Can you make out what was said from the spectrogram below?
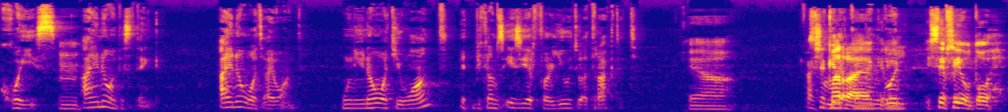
كويس. I know this thing. I know what I want. When you know what you want it becomes easier for you to attract it. يا. عشان كذا كنا. نقول يصير في وضوح.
